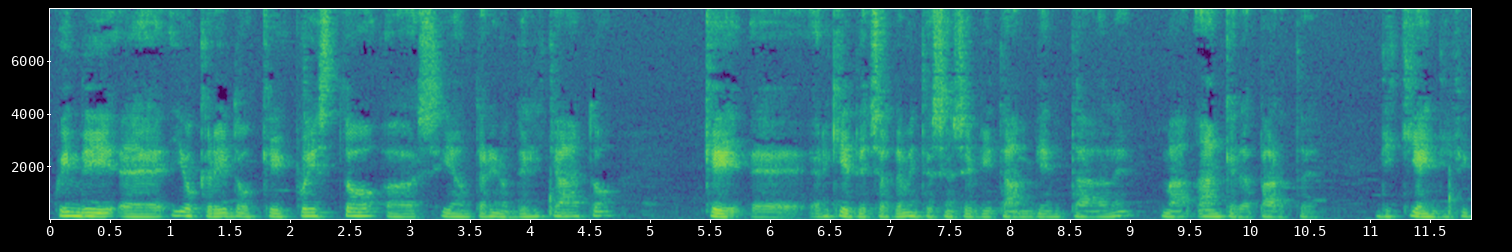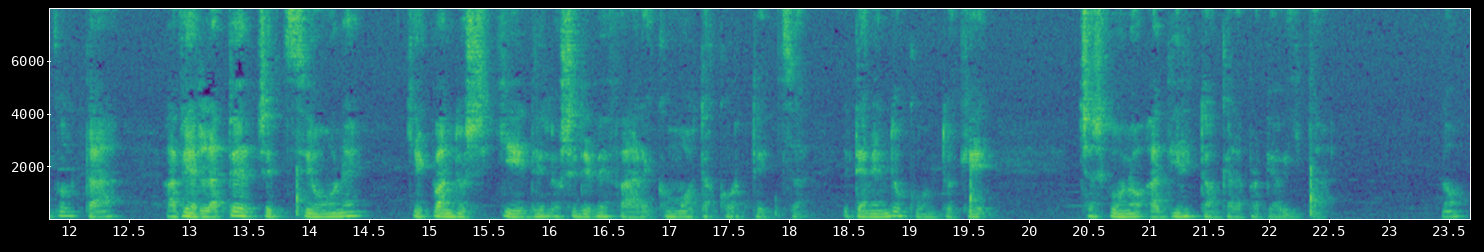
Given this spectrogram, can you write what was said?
Quindi eh, io credo che questo uh, sia un terreno delicato che eh, richiede certamente sensibilità ambientale, ma anche da parte di chi è in difficoltà avere la percezione che quando si chiede lo si deve fare con molta accortezza e tenendo conto che ciascuno ha diritto anche alla propria vita. No?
